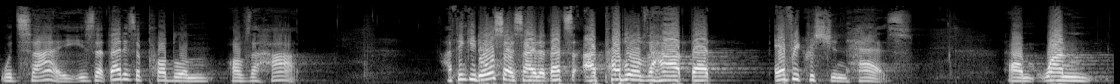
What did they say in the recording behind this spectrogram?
would say is that that is a problem of the heart. I think he'd also say that that's a problem of the heart that every Christian has. Um, one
